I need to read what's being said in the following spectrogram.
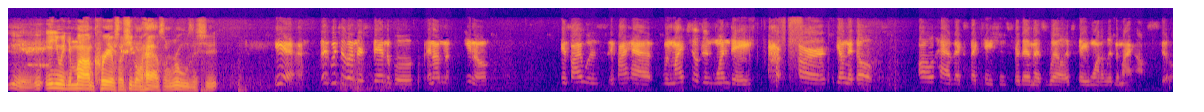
Yeah. And you in your mom crib, so she gonna have some rules and shit. Yeah, that- which is understandable. And I'm, not, you know, if I was, had, when my children one day are young adults, I'll have expectations for them as well if they want to live in my house still,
